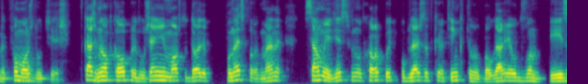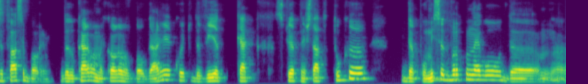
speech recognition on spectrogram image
На какво можеш да отидеш? Кажем, едно такова предложение може да дойде поне според мен, само единствено от хора, които поглеждат картинката в България отвън. И затова се борим. Да докарваме хора в България, които да видят как стоят нещата тук, да помислят върху него, да, да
